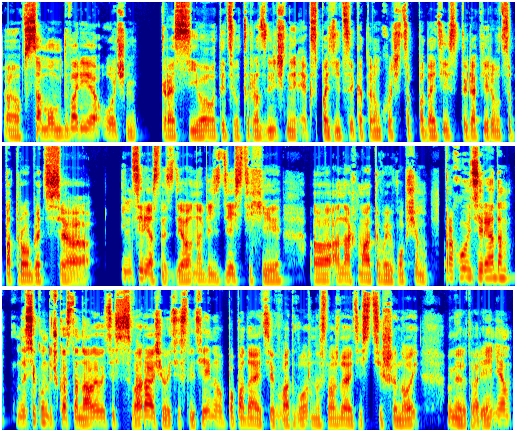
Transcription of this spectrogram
Э, в самом дворе очень красиво, вот эти вот различные экспозиции, которым хочется подойти, сфотографироваться, потрогать. Э, интересно сделано везде стихи э, Ахматовой. В общем, проходите рядом, на секундочку останавливаетесь, сворачиваетесь с Литейного, попадаете во двор, наслаждаетесь тишиной, умиротворением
